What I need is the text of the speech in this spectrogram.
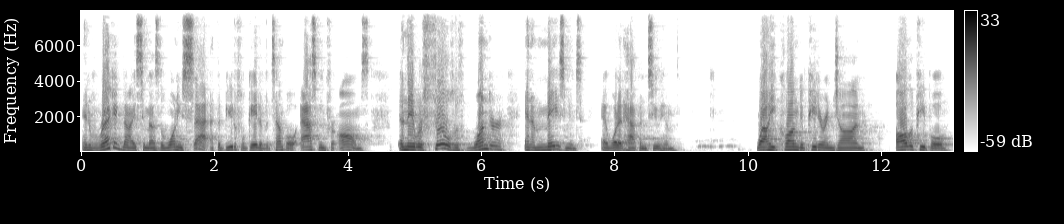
and recognized him as the one who sat at the beautiful gate of the temple asking for alms. And they were filled with wonder and amazement at what had happened to him. While he clung to Peter and John, all the people,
